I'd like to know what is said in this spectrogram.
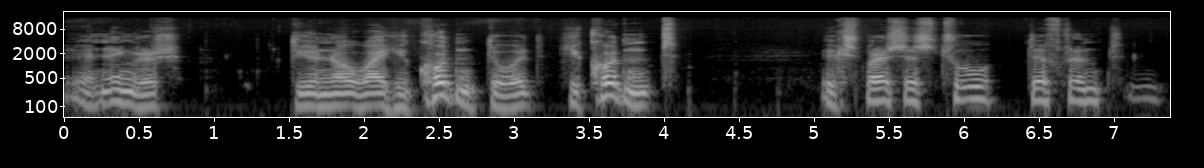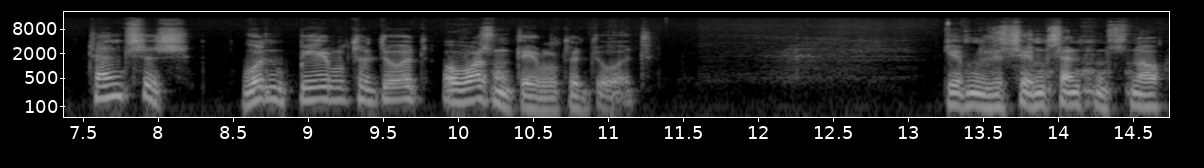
In English, do you know why he couldn't do it? He couldn't expresses two different tenses. Wouldn't be able to do it or wasn't able to do it. Give me the same sentence now.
